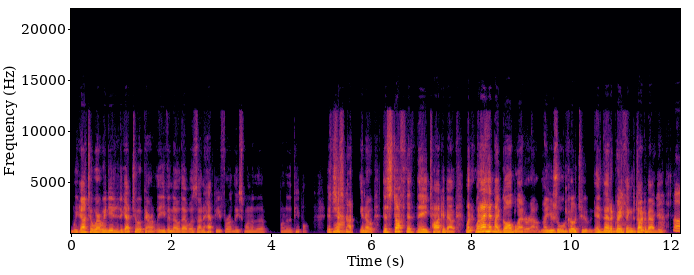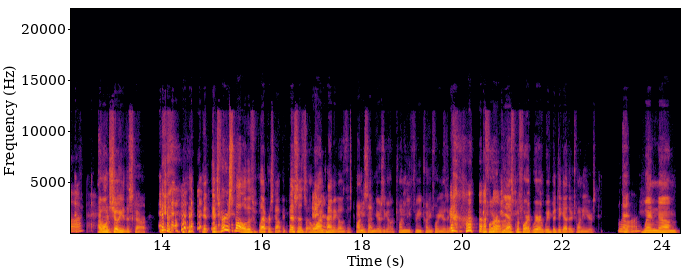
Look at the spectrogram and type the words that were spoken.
we got to where we needed to get to apparently even though that was unhappy for at least one of the one of the people. It's just not you know the stuff that they talk about when when i had my gallbladder out my usual go-to isn't that a great thing to talk about? Aw. i won't show you the scar. It, it's very small it was laparoscopic. This is a long time ago this was 20 some years ago 23 24 years ago. Before yes before we're we've been together 20 years. When um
